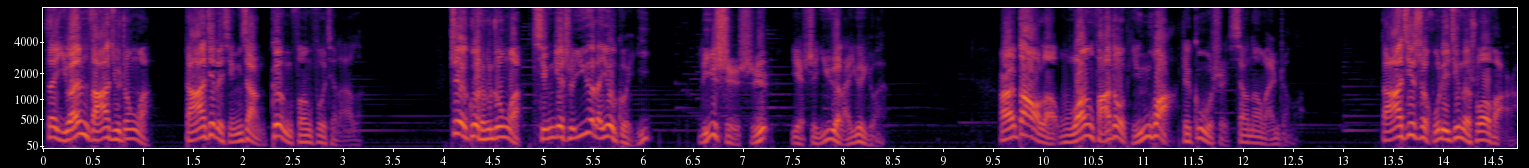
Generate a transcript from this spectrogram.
在元杂剧中啊，妲己的形象更丰富起来了。这个过程中啊，情节是越来越诡异。离史实也是越来越远，而到了武王伐纣平话，这故事相当完整了。妲己是狐狸精的说法啊，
